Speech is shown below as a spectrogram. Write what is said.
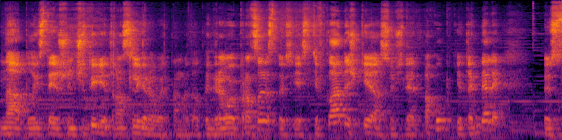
на PlayStation 4, транслировать там этот игровой процесс, то есть есть и вкладочки, осуществлять покупки и так далее. То есть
